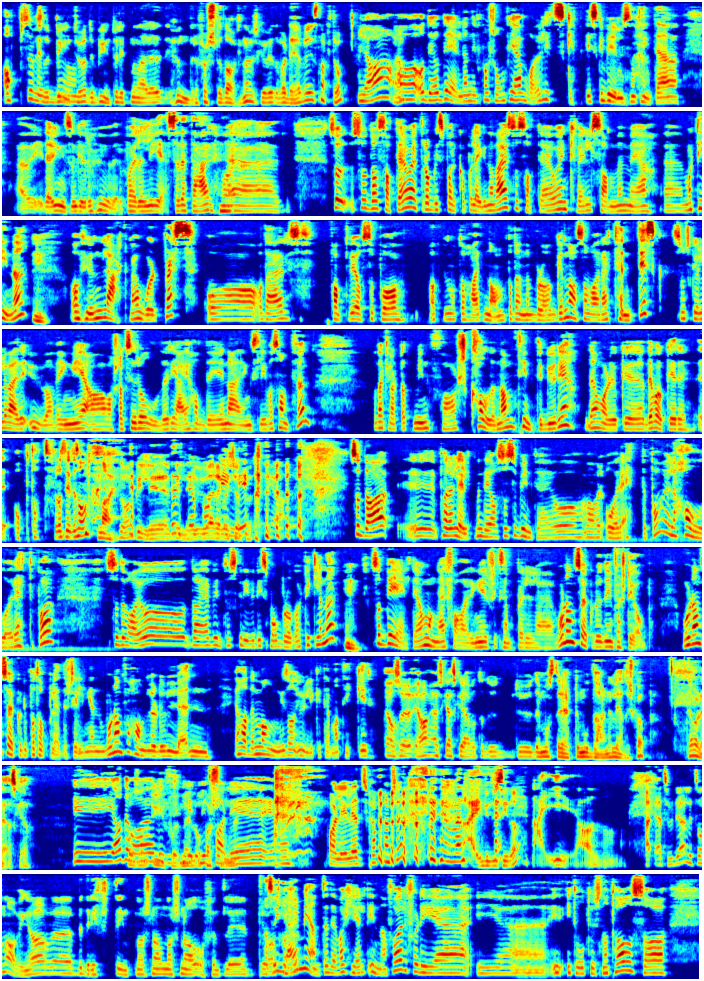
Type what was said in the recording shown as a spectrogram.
Absolutt. Så det begynte, jo, det begynte litt med de 100 første dagene, husker vi, det var det vi snakket om? Ja, og, og det å dele den informasjonen, for jeg var jo litt skeptisk i begynnelsen og tenkte det er jo ingen som gidder å høre på eller lese dette her. Eh, så, så, da satt jeg jo, etter å bli sparka på leggen av deg, så satt jeg jo en kveld sammen med eh, Martine. Mm. Og hun lærte meg Wordpress, og, og, der fant vi også på at vi måtte ha et navn på denne bloggen da, som var autentisk. Som skulle være uavhengig av hva slags roller jeg hadde i næringsliv og samfunn. Og det er klart at min fars kallenavn, Tinteguri, det var, jo ikke, det var jo ikke eh, opptatt, for å si det sånn. Nei, det var billig, billig URL å kjøpe. ja. Så da, eh, parallelt med det også, så begynte jeg jo, var vel året etterpå, eller halvåret etterpå. Så det var jo da jeg begynte å skrive de små bloggartiklene, Mm. så delte jeg jo mange erfaringer, f.eks. Eh, hvordan søker du din første jobb? Hvordan søker du på topplederstillingen? Hvordan forhandler du lønn? Jeg hadde mange sånne ulike tematikker. Ja, Altså, ja, jeg husker jeg skrev at du, du demonstrerte moderne lederskap. Det var det jeg skrev. Eh, Ja, det var sånn litt, litt, litt farlig, farlig lederskap, kanskje. Men, Nei, vil du si det? nei, ja Jeg, jeg tror de er litt sånn avhengig av eh, bedrift, internasjonal, nasjonal, offentlig, privat, Altså, jeg kanskje? mente det var helt innafor, fordi eh, i, eh, i, i 2012 så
